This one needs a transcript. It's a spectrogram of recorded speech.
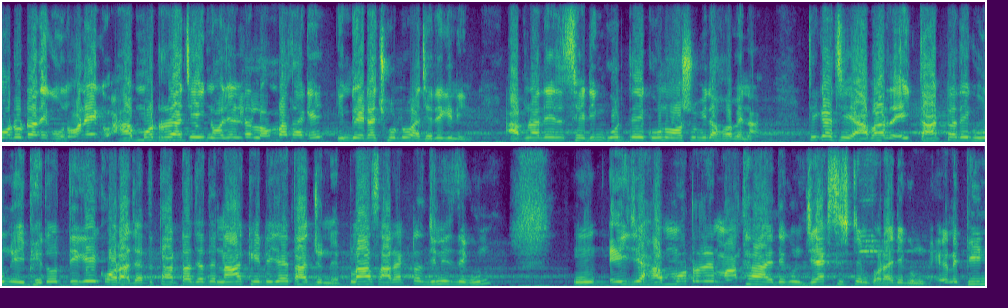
মোটরটা দেখুন, অনেক হাফ মোটর আছে, এই নজেলটা লম্বা থাকে, কিন্তু এটা ছোট আছে, দেখে নিন। আপনাদের সেটিং করতে কোনো অসুবিধা হবে না। ঠিক আছে? আবার এই তারটা দেখুন, এই ভেতর দিকে করা, যাতে তারটা যাতে না কেটে যায়, তার জন্য। প্লাস আর একটা জিনিস দেখুন এই যে হাফ মোটরের মাথায় দেখুন জ্যাক সিস্টেম করা দেখুন, এখানে পিন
